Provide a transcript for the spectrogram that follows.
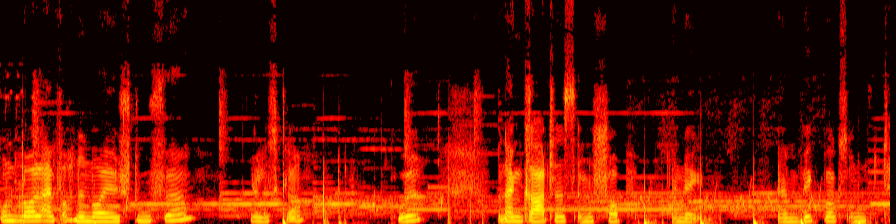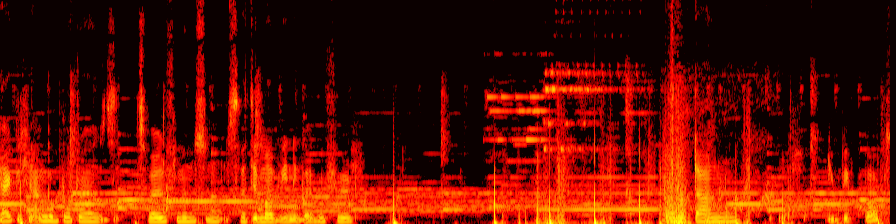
Und lol, einfach eine neue Stufe. Alles klar. Cool. Und dann gratis im Shop in der ähm, Big Box und tägliche Angebote 12 Münzen. Es wird immer weniger gefühlt. Und dann noch die Big Box.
